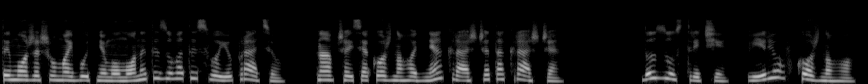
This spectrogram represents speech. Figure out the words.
Ти можеш у майбутньому монетизувати свою працю. Навчайся кожного дня краще та краще. До зустрічі. Вірю в кожного.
